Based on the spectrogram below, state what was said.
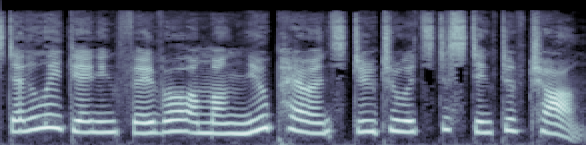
steadily gaining favor among new parents due to its distinctive charm.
